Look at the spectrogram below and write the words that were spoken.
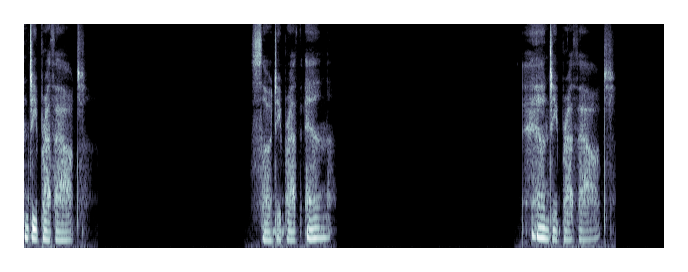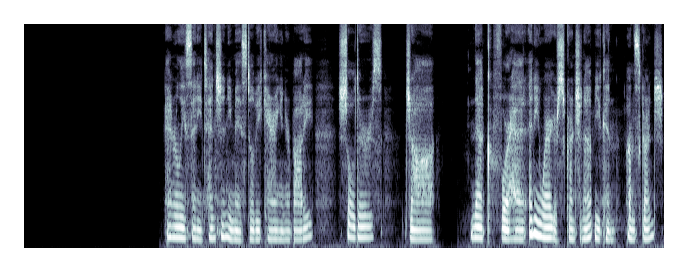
And deep breath out. Slow deep breath in. And deep breath out. And release any tension you may still be carrying in your body shoulders, jaw, neck, forehead, anywhere you're scrunching up, you can unscrunch.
